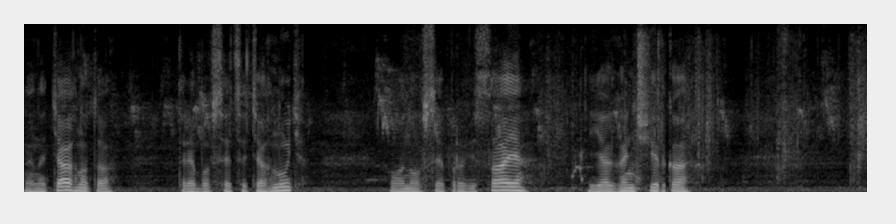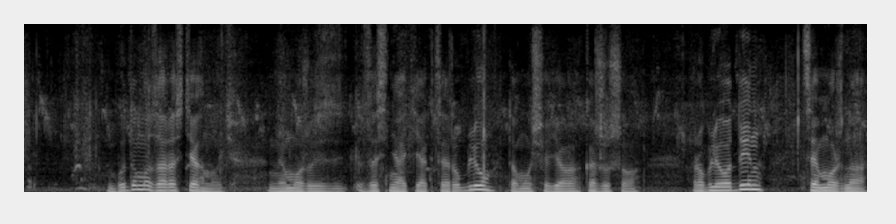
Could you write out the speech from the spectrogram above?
не натягнуто. Треба все це тягнути. Воно все провісає, як ганчірка. Будемо зараз тягнути. Не можу засняти, як це роблю, тому що я кажу, що роблю один. Це можна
